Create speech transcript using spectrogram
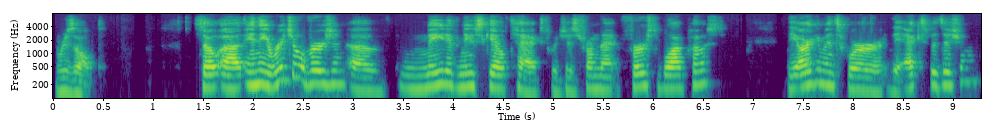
result. So uh, in the original version of native new scale text, which is from that first blog post, the arguments were the x position,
